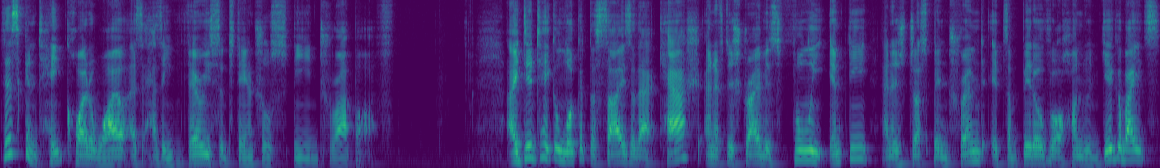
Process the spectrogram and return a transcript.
this can take quite a while as it has a very substantial speed drop-off. I did take a look at the size of that cache, and if this drive is fully empty and has just been trimmed, it's a bit over 100 gigabytes.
